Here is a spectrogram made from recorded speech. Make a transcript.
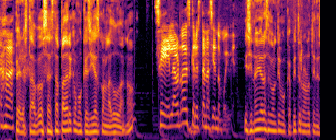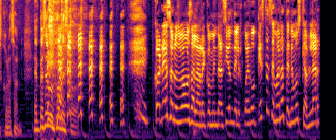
Ajá. Pero está, o sea, está padre como que sigas con la duda, ¿no? Sí, la verdad es que lo están haciendo muy bien. Y si no lloras en el último capítulo, no tienes corazón. Empecemos con esto. Con eso nos vamos a la recomendación del juego, que esta semana tenemos que hablar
